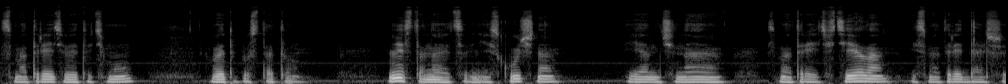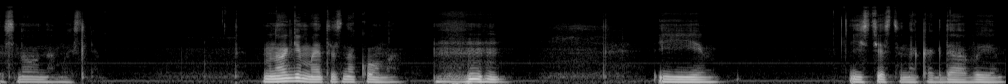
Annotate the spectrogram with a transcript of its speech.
смотреть в эту тьму, в эту пустоту? Мне становится в ней скучно, я начинаю смотреть в тело и смотреть дальше снова на мысли. Многим это знакомо. И, естественно, когда вы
